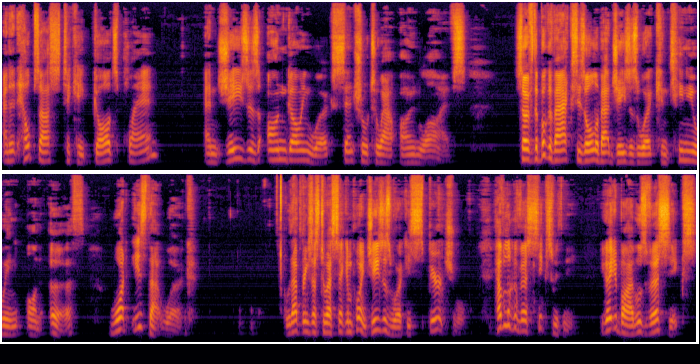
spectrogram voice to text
And it helps us to keep God's plan and Jesus' ongoing work central to our own lives. So, if the book of Acts is all about Jesus' work continuing on earth, what is that work? Well, that brings us to our second point. Jesus' work is spiritual. Have a look at verse 6 with me. You got your Bibles, verse 6.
